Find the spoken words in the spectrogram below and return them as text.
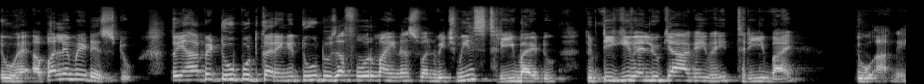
टू है. अपर लिमिट इज़ टू तो यहाँ पे टू पुट करेंगे. Two two four minus one which means three by two तो टी की वैल्यू क्या आ गई भाई? थ्री बाय टू आ गई।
